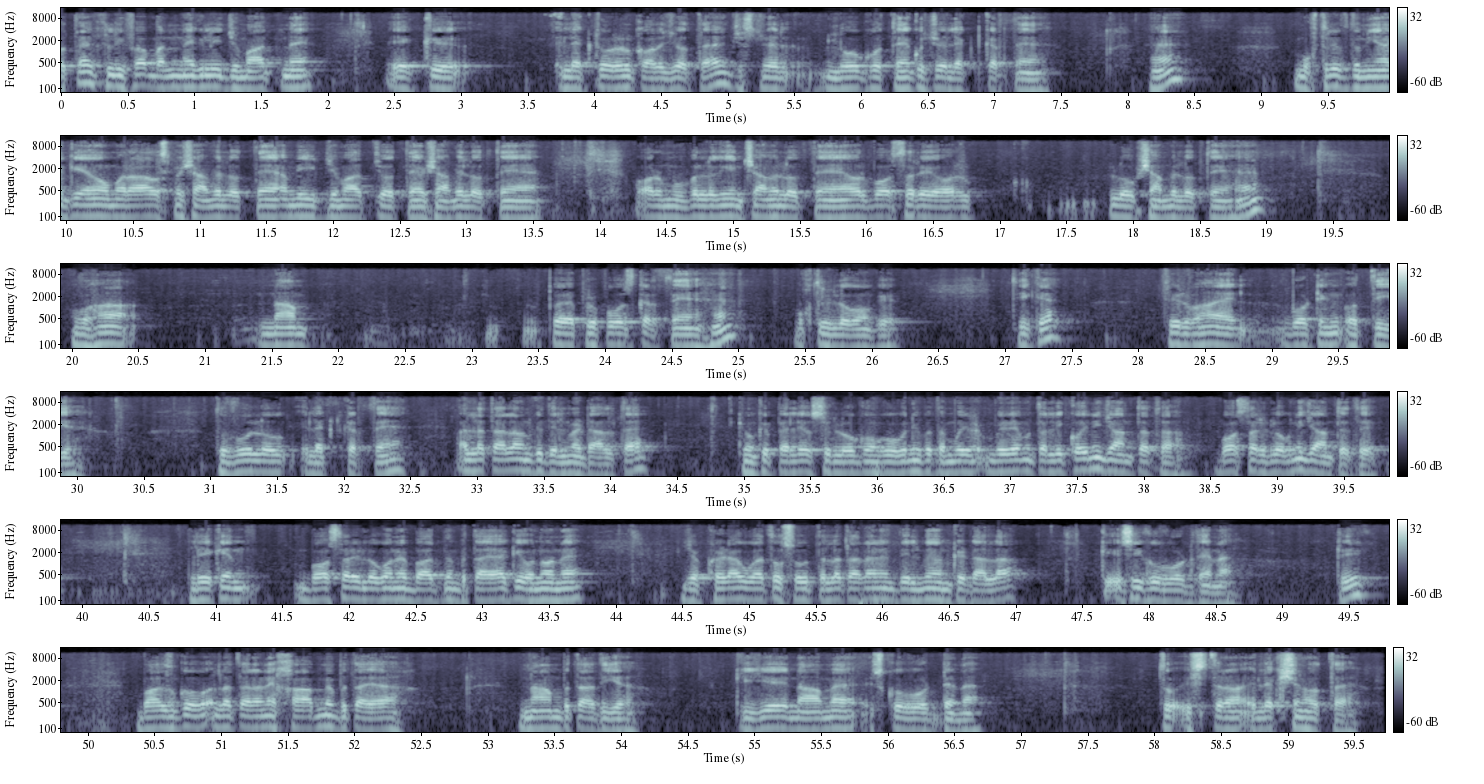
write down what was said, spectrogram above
پتہ ہے خلیفہ بننے کے لیے جماعت میں ایک الیکٹورل کالج ہوتا ہے، جس میں لوگ ہوتے ہیں، کچھ الیکٹ کرتے ہیں ہیں؟ مختلف دنیا کے عمرا اس میں شامل ہوتے ہیں، امیر جماعت جو ہوتے ہیں، شامل ہوتے ہیں، اور مبلغین شامل ہوتے ہیں، اور بہت سارے اور لوگ شامل ہوتے ہیں۔ وہاں نام پرپوز کرتے ہیں مختلف لوگوں کے، ٹھیک ہے؟ پھر وہاں ووٹنگ ہوتی ہے۔ تو وہ لوگ الیکٹ کرتے ہیں۔ اللہ تعالیٰ ان کے دل میں ڈالتا ہے۔ کیونکہ پہلے اسے لوگوں کو نہیں پتا، میرے متعلق کوئی نہیں جانتا تھا۔ بہت سارے لوگ نہیں جانتے تھے۔ لیکن بہت سارے لوگوں نے بعد میں بتایا کہ انہوں نے جب کھڑا ہوا تو اس وقت اللہ تعالیٰ نے دل میں ان کے ڈالا کہ اسی کو ووٹ دینا ٹھیک؟ بعض کو اللہ تعالیٰ نے خواب میں بتایا، نام بتا دیا کہ یہ نام ہے، اس کو ووٹ دینا تو اس طرح الیکشن ہوتا ہے۔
